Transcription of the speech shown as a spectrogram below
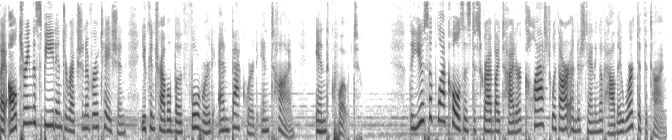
By altering the speed and direction of rotation, you can travel both forward and backward in time. End quote. The use of black holes as described by Titor clashed with our understanding of how they worked at the time.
